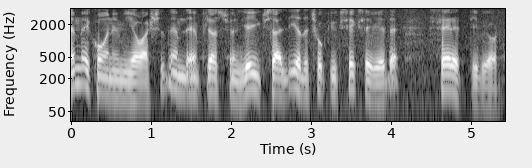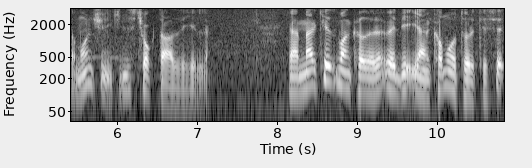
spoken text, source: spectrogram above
hem ekonomi yavaşladı hem de enflasyonun ya yükseldi ya da çok yüksek seviyede seyrettiği bir ortam. Onun için ikincisi çok daha zehirli. Yani merkez bankaları ve yani kamu otoritesi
